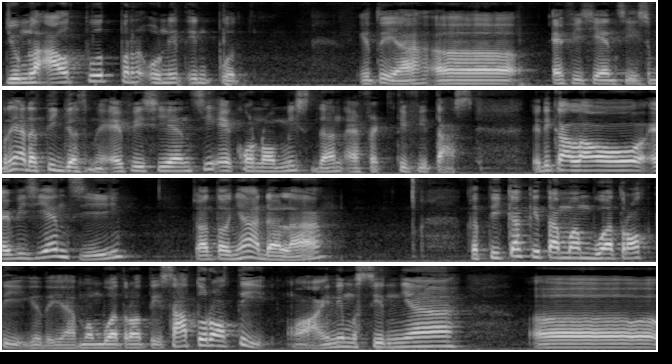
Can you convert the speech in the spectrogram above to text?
jumlah output per unit input itu ya uh, efisiensi. Sebenarnya ada tiga sebenarnya efisiensi, ekonomis dan efektivitas. Jadi kalau efisiensi contohnya adalah ketika kita membuat roti gitu ya, membuat roti satu roti, wah ini mesinnya uh,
